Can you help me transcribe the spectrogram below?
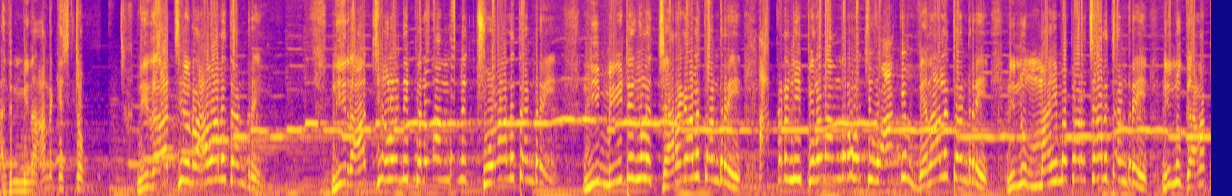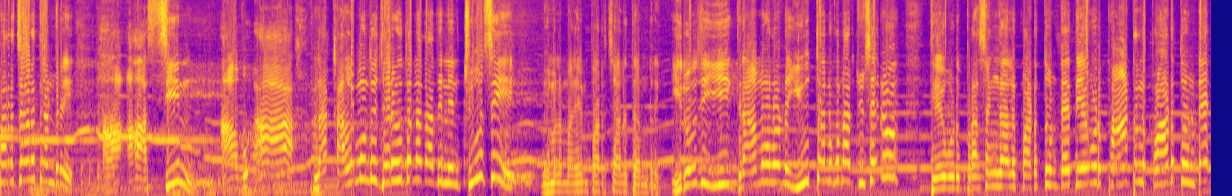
అది మీ నాన్నకి ఇష్టం. నీ రాజ్యం రావాలి తండ్రి. నీ రాజ్యంలో నీ పిల్లలందరినీ చూడాలి తండ్రి. నీ మీటింగ్లు జరగాలి తండ్రి. అక్కడ నీ పిల్లలందరూ వచ్చి వాక్యం వినాలి తండ్రి. నిన్ను మహిమపరచాలి తండ్రి. నిన్ను గణపరచాలి తండ్రి. ఆ సీన్ ఆ నా కళ్ళ ముందు జరుగుతున్నది అది నేను చూసి మిమ్మల్ని మహిమపరచాలి తండ్రి. ఈ రోజు ఈ గ్రామంలో ఉన్న యూత్ అనుకున్నారు చూశారు? దేవుడు ప్రసంగాలు పడుతుంటే దేవుడు పాటలు పాడుతుంటే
